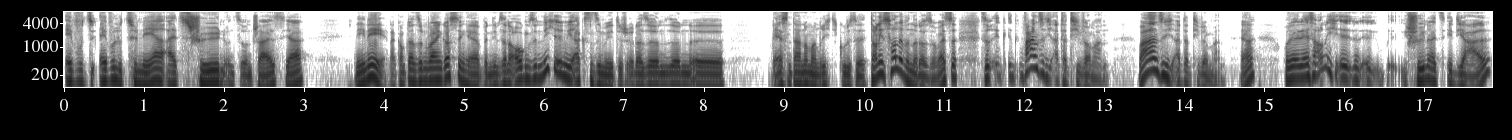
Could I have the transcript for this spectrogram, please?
evolutionär als schön und so ein Scheiß, ja. Nee, nee, da kommt dann so ein Ryan Gosling her, wenn dem seine Augen sind nicht irgendwie achsensymmetrisch oder so, so ein, äh, Wer ist denn da nochmal ein richtig gutes? Donny Sullivan oder so, weißt du? So äh, wahnsinnig attraktiver Mann. Wahnsinnig attraktiver Mann, ja? Und der ist auch nicht äh, äh, Schönheitsideal,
